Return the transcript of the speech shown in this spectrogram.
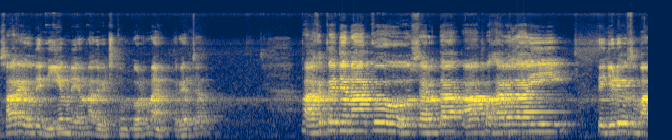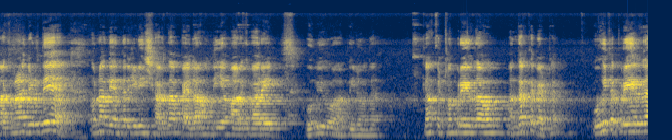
ਸਾਰੇ ਉਹਦੇ ਨਿਯਮ ਨੇ ਉਹਨਾਂ ਦੇ ਵਿੱਚ ਤੂੰ ਤੁਰਨਾ ਹੈ, ਤੁਰਿਆ ਚੱਲ। ਭਗਤ ਜਨਾ ਕੋ ਸਰਦਾ ਆਪ ਹਰ ਲਾਈ ਤੇ ਜਿਹੜੇ ਉਸ ਮਾਲਕ ਨਾਲ ਜੁੜਦੇ ਆ, ਉਹਨਾਂ ਦੇ ਅੰਦਰ ਜਿਹੜੀ ਸ਼ਰਧਾ ਪੈਦਾ ਹੁੰਦੀ ਹੈ ਮਾਲਕ ਬਾਰੇ, ਉਹ ਵੀ ਉਹ ਆਪ ਹੀ ਲਾਉਂਦਾ। ਕਿਉਂ? ਕਿੱਥੋਂ ਪ੍ਰੇਰਦਾ ਉਹ? ਅੰਦਰ ਤੇ ਬੈਠਾ। ਉਹੀ ਤਾਂ ਪ੍ਰੇਰਦਾ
